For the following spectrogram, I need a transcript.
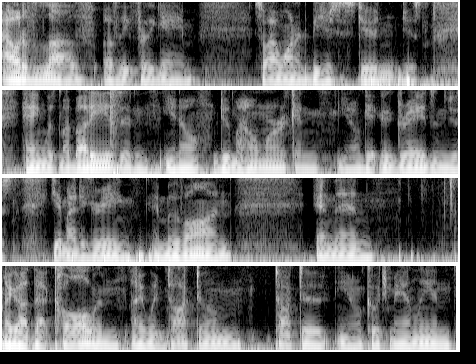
out of love of the for the game. So I wanted to be just a student, just hang with my buddies and, you know, do my homework and, you know, get good grades and just get my degree and, move on. And then I got that call and I went and talked to him, talked to, you know, Coach Manley and,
